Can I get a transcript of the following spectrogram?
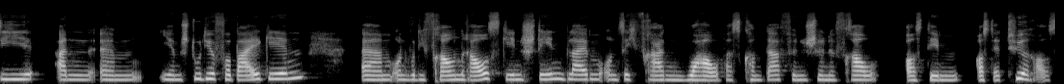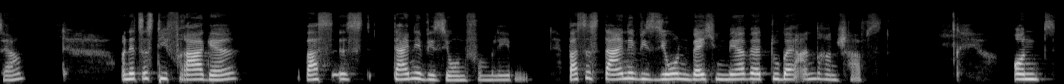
die an ähm, ihrem Studio vorbeigehen ähm, und wo die Frauen rausgehen, stehen bleiben und sich fragen, wow, was kommt da für eine schöne Frau aus, dem, aus der Tür raus, ja? Und jetzt ist die Frage, was ist deine Vision vom Leben? Was ist deine Vision, welchen Mehrwert du bei anderen schaffst? Und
